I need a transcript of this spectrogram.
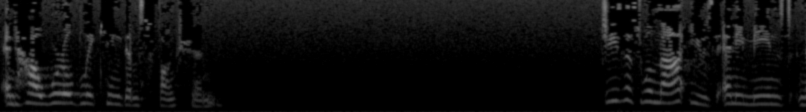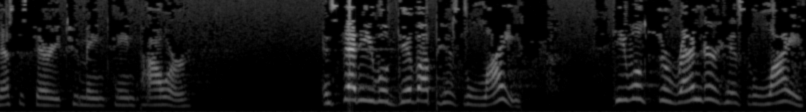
and how worldly kingdoms function. Jesus will not use any means necessary to maintain power. Instead, he will give up his life. He will surrender his life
